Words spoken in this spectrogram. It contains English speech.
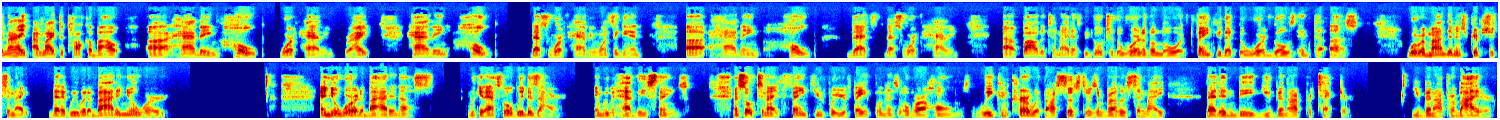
tonight I'd like to talk about uh, having hope worth having, right? Having hope that's worth having. Once again, uh, having hope that's that's worth having. Uh, Father, tonight as we go to the word of the Lord, thank you that the word goes into us. We're reminded in scripture tonight that if we would abide in your word and your word abide in us, we could ask for what we desire and we would have these things. And so tonight, thank you for your faithfulness over our homes. We concur with our sisters and brothers tonight that indeed you've been our protector, you've been our provider,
